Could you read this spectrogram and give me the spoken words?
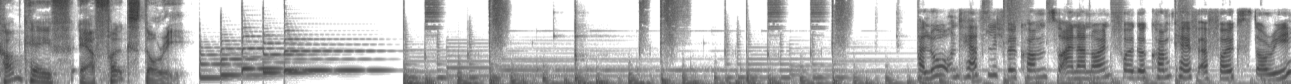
Comcave Erfolgsstory. Hallo und herzlich willkommen zu einer neuen Folge Comcave Erfolgsstory.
